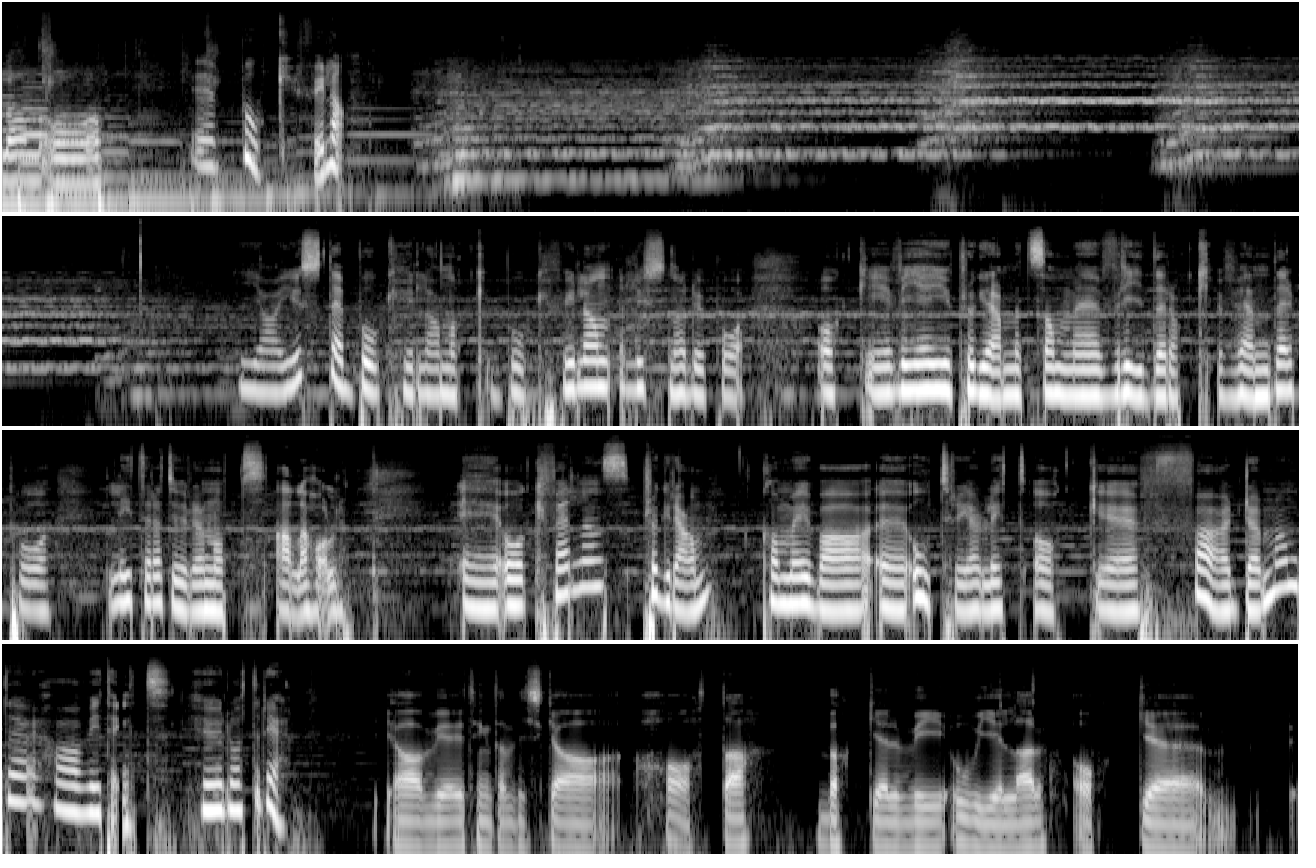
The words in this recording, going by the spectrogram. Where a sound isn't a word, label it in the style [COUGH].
Bokhyllan och Eh, bokfyllan. Ja, just det. Bokhyllan och Bokfyllan lyssnar du på. Och eh, vi är ju programmet som eh, vrider och vänder på litteraturen åt alla håll. Och kvällens program kommer ju vara otrevligt och fördömande har vi tänkt. Hur låter det? Ja, vi har ju tänkt att vi ska hata böcker vi ogillar och eh,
